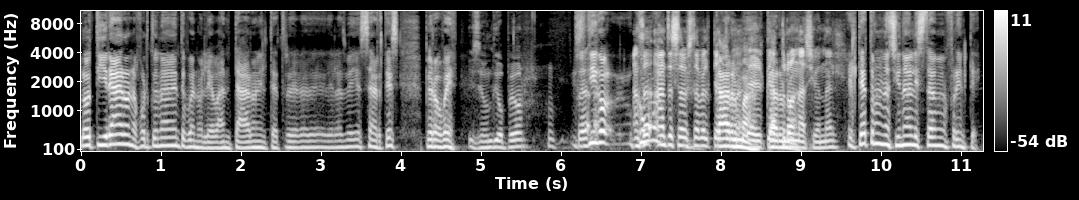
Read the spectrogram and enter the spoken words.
lo tiraron, afortunadamente, bueno, levantaron el Teatro de, la- de las Bellas Artes, pero a ver, Y se hundió peor. Pero, digo, Antes, ¿cómo? antes estaba el Teatro, Karma, el teatro karma. Nacional. El Teatro Nacional estaba enfrente.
